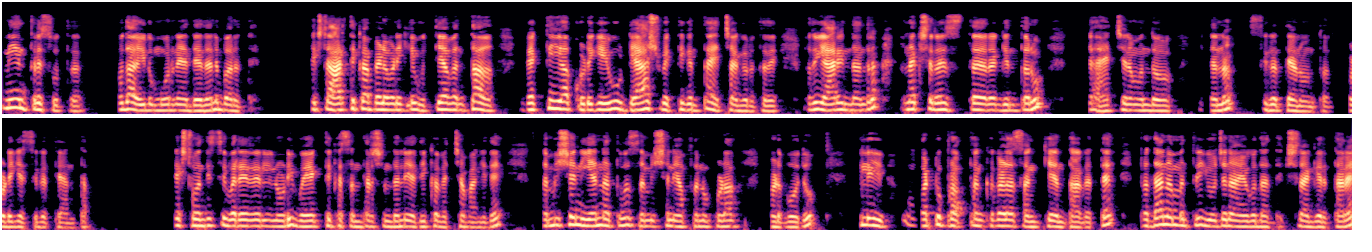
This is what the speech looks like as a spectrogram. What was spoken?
ನಿಯಂತ್ರಿಸುತ್ತದೆ ಹೌದಾ? ಇದು ಮೂರನೇ ಅಧ್ಯಾಯದಲ್ಲಿ ಬರುತ್ತೆ. ನೆಕ್ಸ್ಟ್ ಆರ್ಥಿಕ ಬೆಳವಣಿಗೆ ಉದ್ಯಾವಂತ ವ್ಯಕ್ತಿಯ ಕೊಡುಗೆಯು ಡ್ಯಾಶ್ ವ್ಯಕ್ತಿಗಿಂತ ಹೆಚ್ಚಾಗಿರುತ್ತದೆ. ಅದು ಯಾರಿಂದ ಅಂದ್ರೆ ಅನಕ್ಷರಸ್ಥರಿಗಿಂತಲೂ ಹೆಚ್ಚಿನ ಒಂದು ಇದನ್ನ ಸಿಗುತ್ತೆ ಅನ್ನುವಂಥದ್ದು, ಕೊಡುಗೆ ಸಿಗುತ್ತೆ ಅಂತ. ನೆಕ್ಸ್ಟ್ ಹೊಂದಿಸಿ ವರೆಯಲ್ಲಿ ನೋಡಿ, ವೈಯಕ್ತಿಕ ಸಂದರ್ಶನದಲ್ಲಿ ಅಧಿಕ ವೆಚ್ಚವಾಗಿದೆ. ಸಮಿಷನ್ ಎನ್ ಅಥವಾ ಸಮಿಷನ್ ಎಫ್ ಅನ್ನು ಕೂಡ ಪಡಬಹುದು ಇಲ್ಲಿ ಒಟ್ಟು ಪ್ರಾಪ್ತಾಂಕಗಳ ಸಂಖ್ಯೆ ಅಂತ ಆಗುತ್ತೆ ಪ್ರಧಾನಮಂತ್ರಿ ಯೋಜನಾ ಆಯೋಗದ ಅಧ್ಯಕ್ಷರಾಗಿರ್ತಾರೆ.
